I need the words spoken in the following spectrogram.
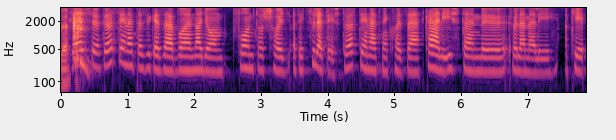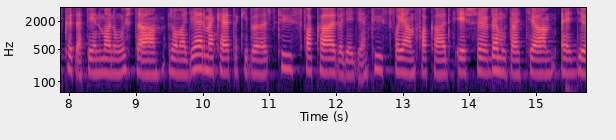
az első történet az igazából nagyon fontos, hogy az egy születés történet, méghozzá Káli istennő fölemeli a kép közepén Manust, a roma gyermeket, akiből tűz fakad, vagy egy ilyen tűzfolyam fakad, és bemutatja egy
